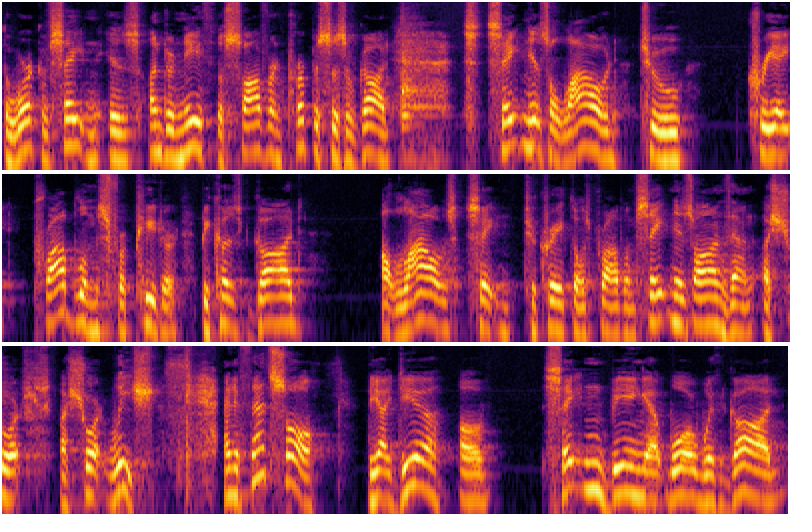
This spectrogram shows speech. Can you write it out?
the work of Satan is underneath the sovereign purposes of God. Satan is allowed to create problems for Peter because God allows Satan to create those problems. Satan is on then a short, a short leash. And if that's so, the idea of Satan being at war with God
